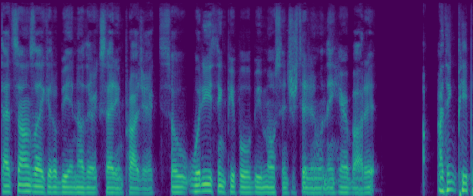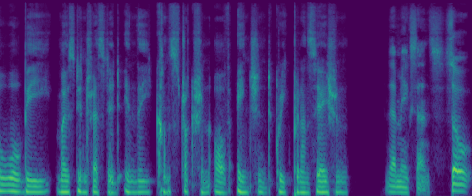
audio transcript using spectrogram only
That sounds like it'll be another exciting project. So, what do you think people will be most interested in when they hear about it? I think people will be most interested in the construction of ancient Greek pronunciation. That makes sense. So,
